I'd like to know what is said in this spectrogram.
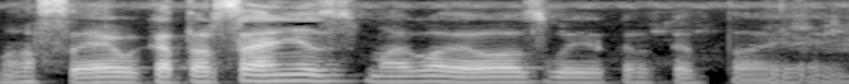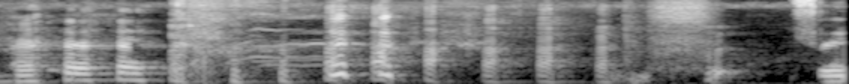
no sé, güey. 14 años, mago de Oz, güey. Yo creo que ahí. si,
